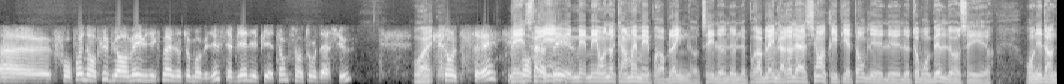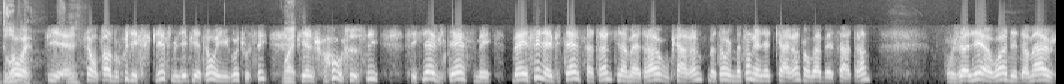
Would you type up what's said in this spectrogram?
Euh, faut pas non plus blâmer uniquement les automobilistes. Il y a bien des piétons qui sont audacieux. Qui sont distraits, qui mais, font rien, mais, mais, on a quand même un problème. Là. Le, le, le problème, la relation entre les piétons et l'automobile, là, c'est on est dans le trouble. oui, puis euh, on parle beaucoup des cyclistes, mais les piétons, ils goûtent aussi. Ouais. Puis il y a une chose aussi, c'est que la vitesse, mais baisser la vitesse à 30 km h ou 40, mettons, mettons qu'elle est de 40, on va baisser à 30, vous allez avoir des dommages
